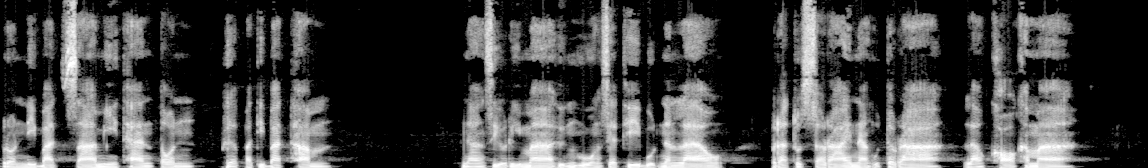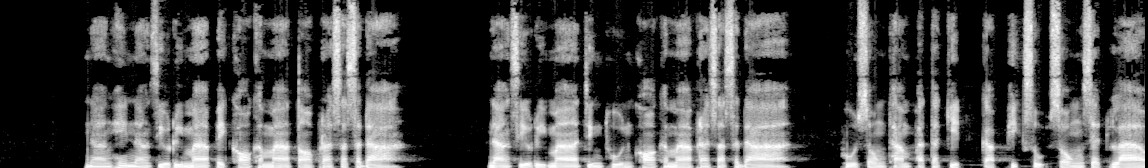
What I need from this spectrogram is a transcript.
ปรนนิบัติสามีแทนตนเพื่อปฏิบัติธรรม นางสิริมาหึงหวงเศรษฐีบุตรนั้นแล้ว ประทุษร้ายนางอุตราแล้วขอขมา นางให้นางสิริมาไปขอขมาต่อพระสัสดา นางสิริมาจึงทูลขอขมาพระศาสดา ผู้ทรงทำพัตกิจกับภิกษุสงฆ์เสร็จแล้ว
